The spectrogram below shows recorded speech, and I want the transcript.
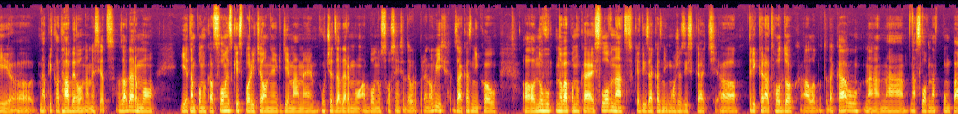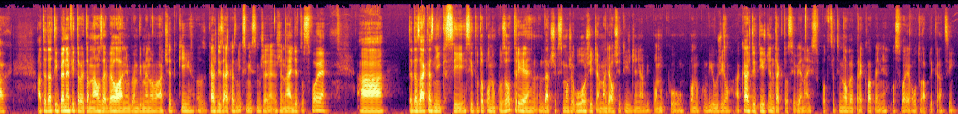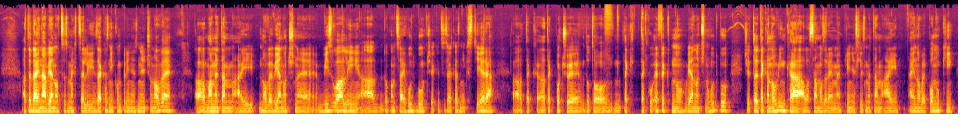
napríklad HBO na mesiac zadarmo, je tam ponuka od Slovenskej sporiteľne, kde máme účet zadarmo a bonus 80 eur pre nových zákazníkov. Novú, nová ponuka je Slovnac, kedy zákazník môže získať trikrát hotdog alebo teda kávu na, na, na Slovnac pumpách. A teda tých benefitov je tam naozaj veľa, nebudem vymenovať všetky. Každý zákazník si myslím, že, že nájde to svoje. A teda zákazník si, si túto ponuku zotrie, darček si môže uložiť a má ďalší týždeň, aby ponuku, ponuku využil. A každý týždeň takto si vie nájsť v podstate nové prekvapenie vo svojej auto aplikácii. A teda aj na Vianoce sme chceli zákazníkom priniesť niečo nové. Máme tam aj nové vianočné vizuály a dokonca aj hudbu, čiže keď si zákazník stiera, tak, tak počuje do toho tak, takú efektnú vianočnú hudbu. Čiže to je taká novinka, ale samozrejme priniesli sme tam aj, aj nové ponuky.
